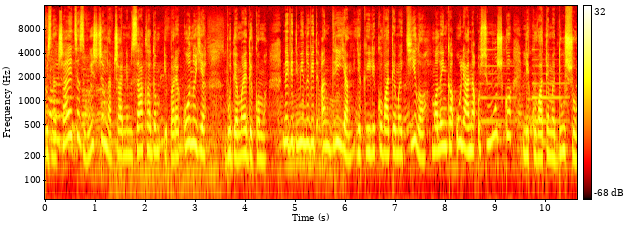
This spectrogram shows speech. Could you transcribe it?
визначається з вищим навчальним закладом і переконує, буде медиком. На відміну від Андрія, який лікуватиме тіло, маленька Уляна Осьмушко лікуватиме душу.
